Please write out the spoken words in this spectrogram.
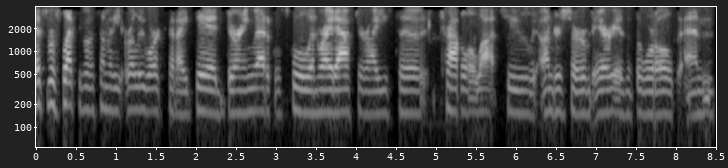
that's reflective of some of the early work that I did during medical school and right after I used to travel a lot to underserved areas of the world and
